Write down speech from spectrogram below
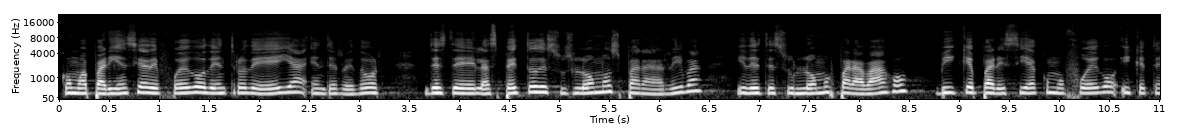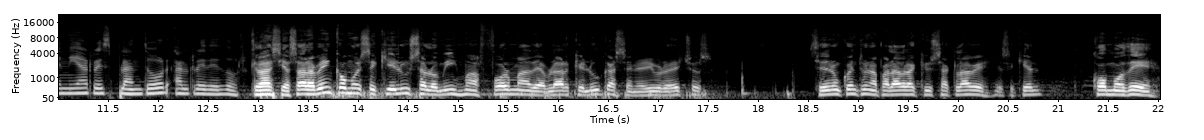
como apariencia de fuego dentro de ella en derredor, desde el aspecto de sus lomos para arriba y desde sus lomos para abajo, vi que parecía como fuego y que tenía resplandor alrededor. Gracias. Ahora ven cómo Ezequiel usa la misma forma de hablar que Lucas en el libro de Hechos. ¿Se dieron cuenta una palabra que usa clave, Ezequiel? Como de.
